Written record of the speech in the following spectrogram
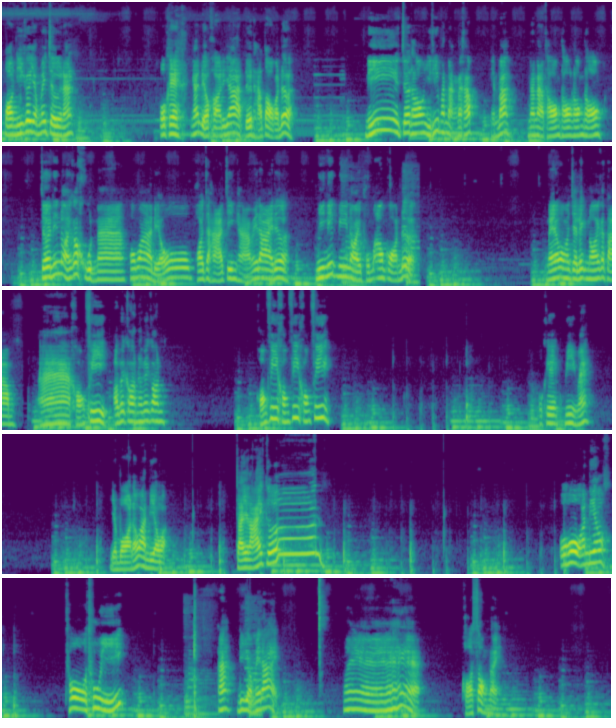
ตอนนี้ก็ยังไม่เจอนะ โอเค งั้นเดี๋ยวขออนุญาตเดินหาต่อกันเด้อ นี่เจอทองอยู่ที่ผนังนะครับ เห็นปะนั่นน่ะทองทองทองทอง เจอนิดหน่อยก็ขุดนะเพราะว่าเดี๋ยวพอจะหาจริงหาไม่ได้เด้อ มีนิดมีหน่อยผมเอาก่อนเด้อ แม้ว่ามันจะเล็กน้อยก็ตาม อ่า ของฟรี เอาไปก่อนเอาไปก่อน ของฟรีของฟรีของฟรี เค มีอีกไหมอย่าบอกนะว่าอันเดียวอะใจร้ายเกิน โอ้โห อันเดียวโธ่ถุย อะ ดีกว่าไม่ได้แหมขอส่องหน่อย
